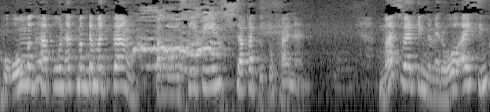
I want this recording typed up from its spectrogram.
buong maghapon at magdamad kang pag-iisipin sa katotohanan. Maswerteng numero ay 50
